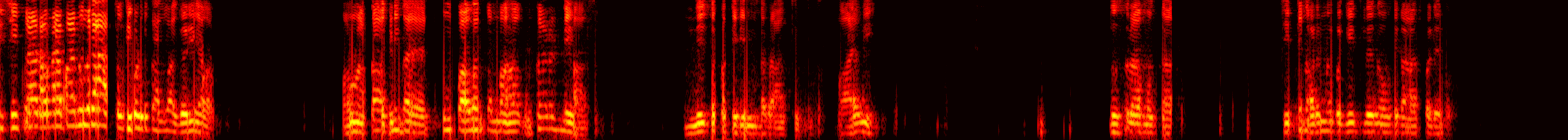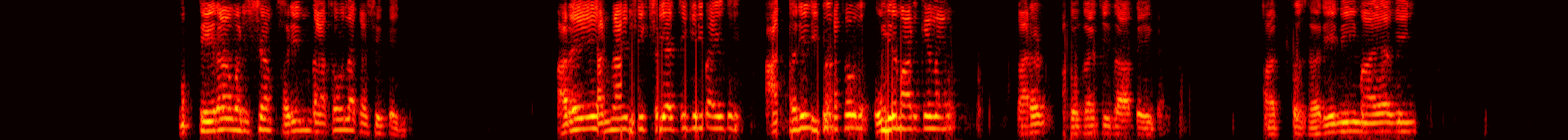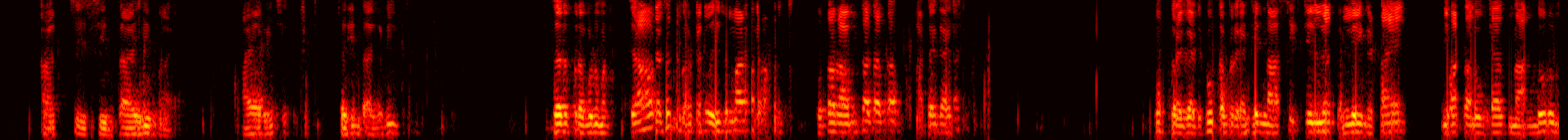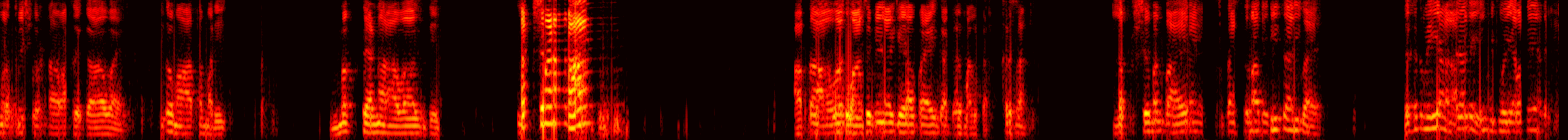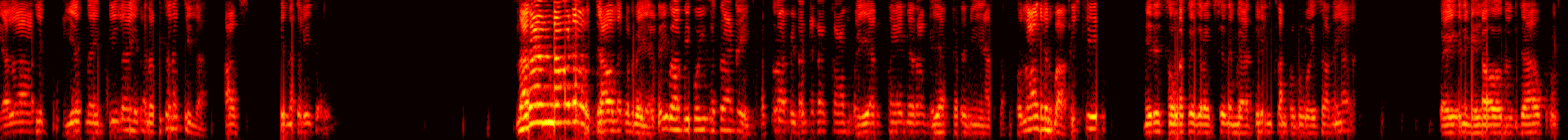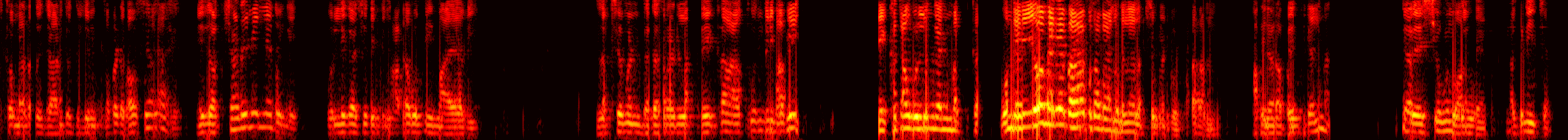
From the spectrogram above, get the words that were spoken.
ती सीता तिकडे चालला घरी यावं. म्हणून आता अग्नित आहे. तू पावन महाकार निवास नीच पती राखी मायावी दुसरा मुद्दा. सीतेने बघितले नव्हते का आजपर्यंत? मग तेरा वर्षात हरिण दाखवला का सीतेने अरे त्यांना किती पाहिजे? आज हरिण इथं दाखवलं. उहीर मार केला. कारण दोघाची जात एक आहे. आजचं हरिणी मायावी. आजची सीता ही माया. मायावीची दृष्टी हरिण दागणी जर प्रभू म्हणत जाओ स्वतः रामका जातात नाटक आहे खूप प्रगट खूप प्रगट. हे नाशिक जिल्ह्यात घडलेली घटना आहे. निवाड तालुक्यात नांदूर मधनेश्वर नावाचं गाव आहे. तिथं महात्मारी मग त्यांना आवाज दे. लक्ष्मण आता आवाज वाचविला गेला पाहिजे का घर मालका खरं सांग लक्ष्मण बाहेर आहे. सीतास्थानात हीच आली बाहेर. लक्ष्मण भैया आला रे मी आवडे याला जे येत नाही तिला एका नदीचा नकलीला आज ते नकलीच आहे लगान डालो जाओ लखन भैया भाई भाभी कोई खतरा नहीं खतरा मिटाने का काम भैया करता है मेरा भैया कर नहीं आता तो लाग बा इसलिए मेरे सौभाग्य के रक्षण में आते हैं काम को वैसा नहीं आया कहीं कहीं भैया और जाओ कुछ कमाना तो जान के तुझे कपड़े भाव से आला है मेरी रक्षा नहीं मिलने दोगे बोलली का शेती आता बोलती मायावी लक्ष्मण दसरडला रेखा आखून दी भाभी रेखा का उल्लंघन मत कर वो नहीं हो मेरे बाप सवाल बोला लक्ष्मण को आपल्याला प्रयत्न केला ना त्या रेषेहून अग्नीच्या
